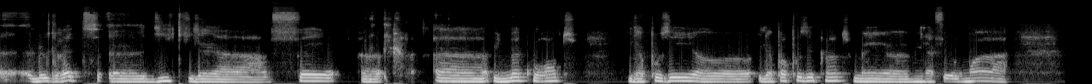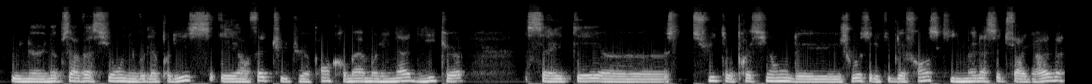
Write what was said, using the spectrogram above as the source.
euh, le Gret euh, dit qu'il a fait un- une main courante. Il a posé, il n'a pas posé plainte, mais, mais il a fait au moins une, une observation au niveau de la police. Et en fait, tu, tu apprends que Romain Molina dit que ça a été euh, suite aux pressions des joueuses de l'équipe de France qui menaçaient de faire grève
